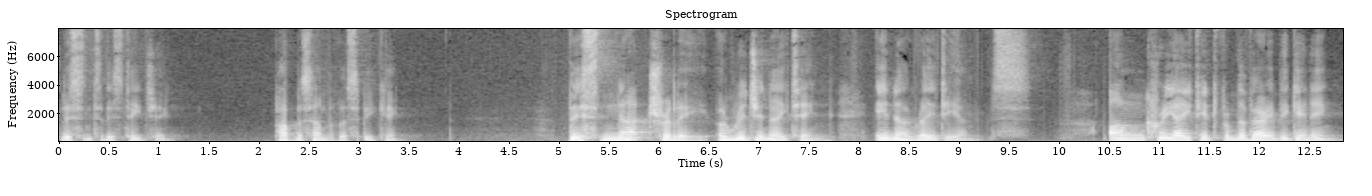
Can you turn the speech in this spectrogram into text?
Listen to this teaching. Padmasambhava speaking. This naturally originating inner radiance, uncreated from the very beginning,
